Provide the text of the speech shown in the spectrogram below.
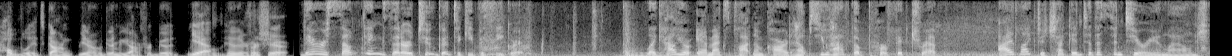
hopefully it's gone. You know, going to be gone for good. Yeah, Hither. for sure. There are some things that are too good to keep a secret. Like how your Amex Platinum card helps you have the perfect trip. I'd like to check into the Centurion Lounge.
